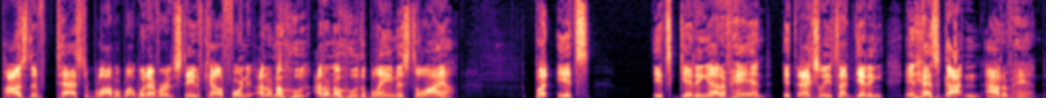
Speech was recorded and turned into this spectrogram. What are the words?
positive test, or blah blah blah, whatever. The state of California, I don't know who I don't know who the blame is to lie on, but it's it's getting out of hand. It actually it's not getting; it has gotten out of hand.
